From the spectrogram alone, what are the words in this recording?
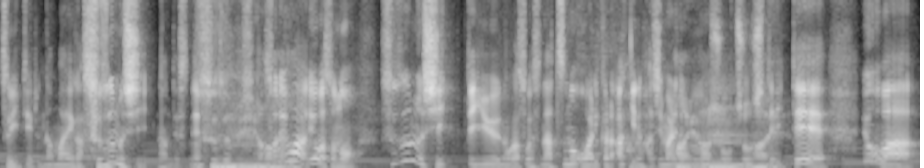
ついている名前が「スズムシ」なんですね。スズムシ。それは要はそのスズムシっていうのが夏の終わりから秋の始まりの部分を象徴していて、要は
